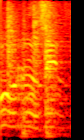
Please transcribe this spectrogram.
ஊரு விட்டு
